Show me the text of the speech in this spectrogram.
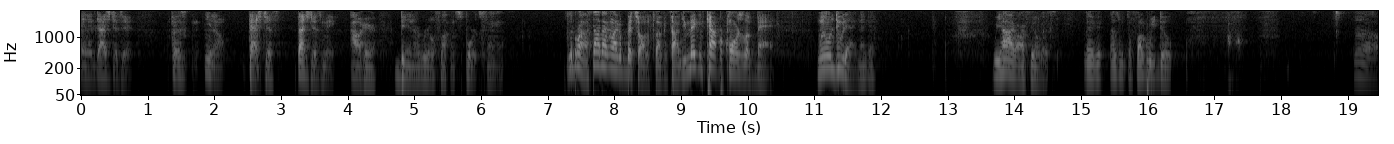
and that's just it. Because you know that's just that's just me out here being a real fucking sports fan. LeBron, stop acting like a bitch all the fucking time. You're making Capricorns look bad. We don't do that, nigga. We hide our feelings, nigga. That's what the fuck we do. Uh,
